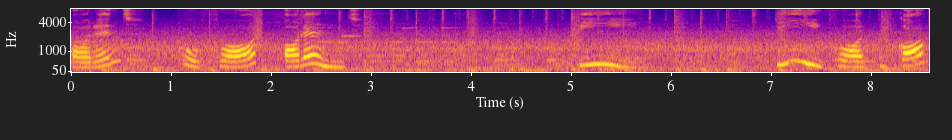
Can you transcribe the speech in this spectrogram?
orange. O for orange. P. P for peacock.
